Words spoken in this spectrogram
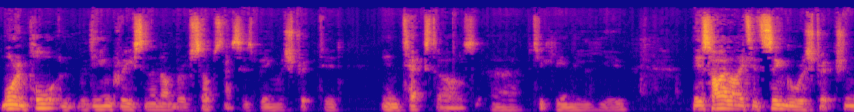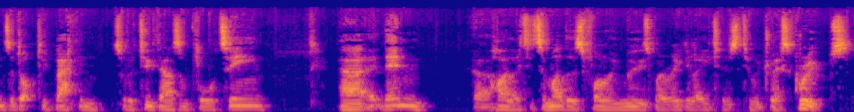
more important with the increase in the number of substances being restricted in textiles, uh, particularly in the EU. It's highlighted single restrictions adopted back in sort of 2014. Uh, it then uh, highlighted some others following moves by regulators to address groups.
